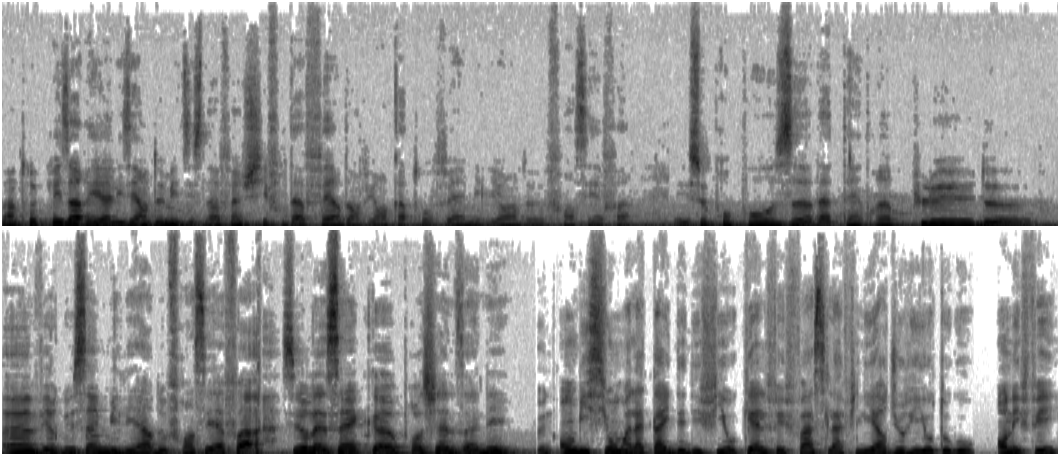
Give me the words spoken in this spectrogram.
L'entreprise a réalisé en 2019 un chiffre d'affaires d'environ 80 millions de francs CFA et se propose d'atteindre plus de 1,5 milliard de francs CFA sur les cinq prochaines années. Une ambition à la taille des défis auxquels fait face la filière du riz au Togo. En effet,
